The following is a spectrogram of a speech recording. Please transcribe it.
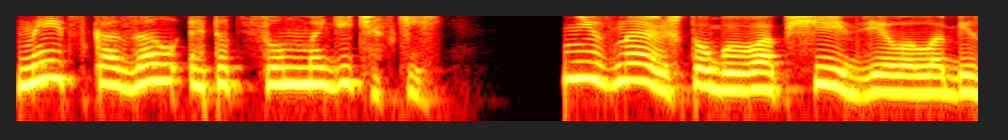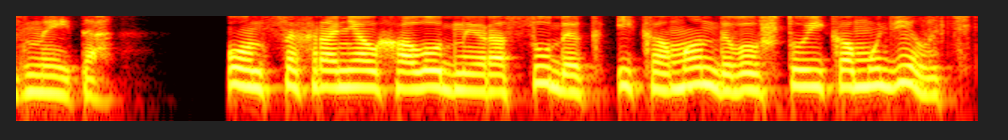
Нейт сказал, этот сон магический. Не знаю, что бы вообще делала без Нейта. Он сохранял холодный рассудок и командовал, что и кому делать,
